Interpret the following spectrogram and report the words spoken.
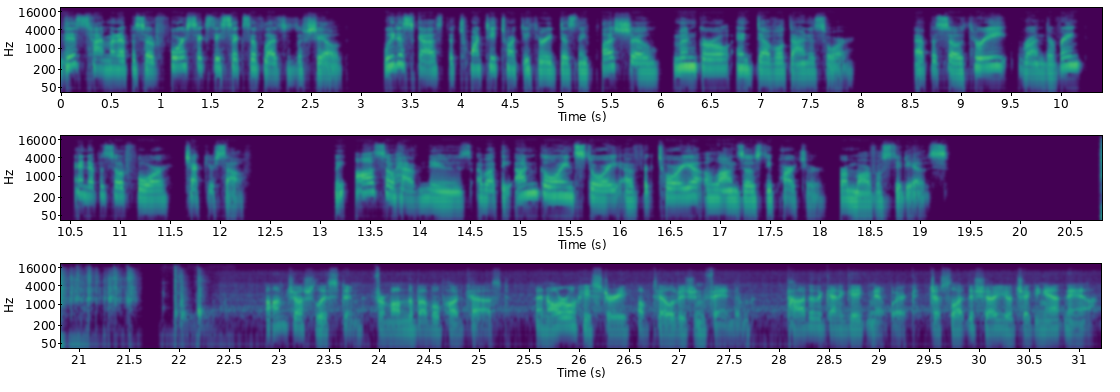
This time on episode 466 of Legends of S.H.I.E.L.D., we discuss the 2023 Disney Plus show Moon Girl and Devil Dinosaur. Episode 3, Run the Rink, and episode 4, Check Yourself. We also have news about the ongoing story of Victoria Alonso's departure from Marvel Studios. I'm Josh Liston from On the Bubble podcast, an oral history of television fandom, part of the Gonna Geek network, just like the show you're checking out now.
